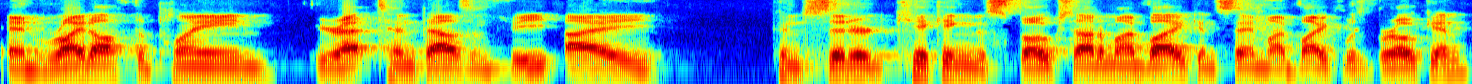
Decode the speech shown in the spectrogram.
and right off the plane, you're at 10,000 feet. I considered kicking the spokes out of my bike and saying my bike was broken,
